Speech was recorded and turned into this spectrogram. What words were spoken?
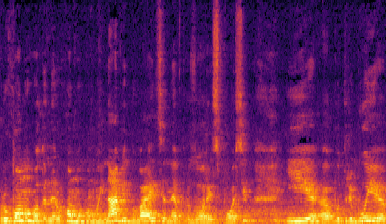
рухомого та нерухомого майна відбувається не в прозорий спосіб і е, потребує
